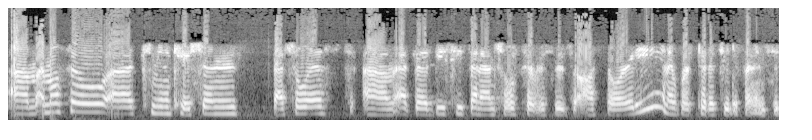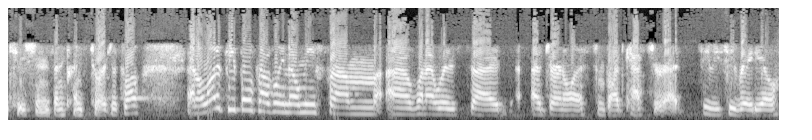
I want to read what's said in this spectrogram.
Um, I'm also a communications specialist um, at the BC Financial Services Authority, and I've worked at a few different institutions in Prince George as well. And a lot of people probably know me from uh, when I was uh, a journalist and broadcaster at CBC Radio.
